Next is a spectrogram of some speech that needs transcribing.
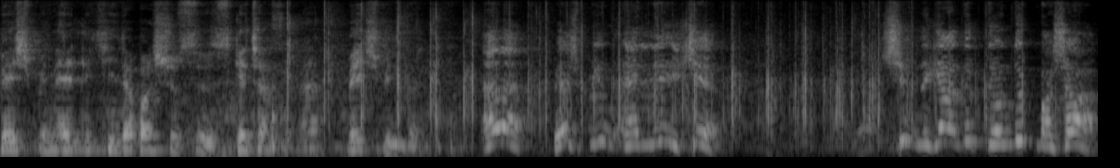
5052 ile başlıyoruz. Geçen sene 5000'di. Evet 5052. Şimdi geldik döndük başa.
